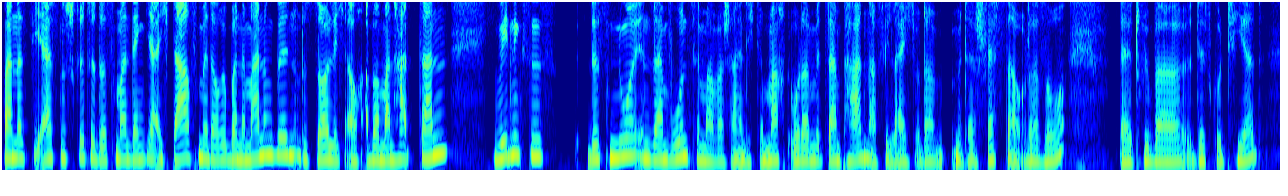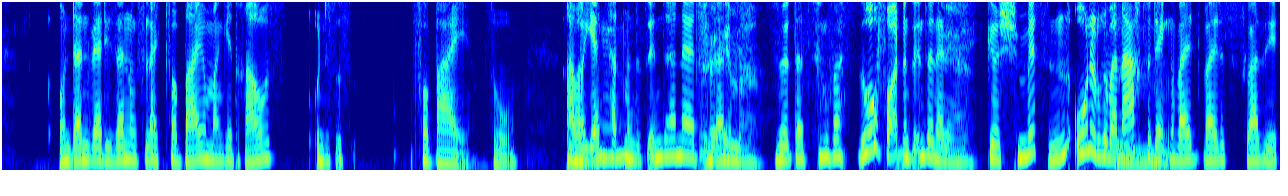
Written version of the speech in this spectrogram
waren das die ersten Schritte, dass man denkt, ja, ich darf mir darüber eine Meinung bilden und das soll ich auch. Aber man hat dann wenigstens das nur in seinem Wohnzimmer wahrscheinlich gemacht oder mit seinem Partner vielleicht oder mit der Schwester oder so äh, drüber diskutiert. Und dann wäre die Sendung vielleicht vorbei und man geht raus und es ist vorbei, so. Aber, Aber jetzt hat man das Internet und dann immer. wird dazu was sofort ins Internet ja. geschmissen, ohne drüber mhm. nachzudenken, weil, weil das ist quasi,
